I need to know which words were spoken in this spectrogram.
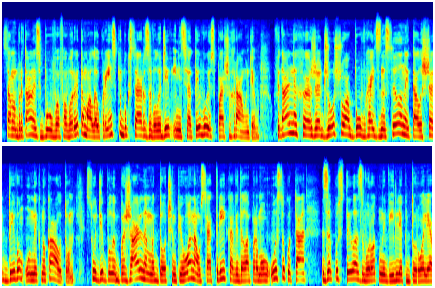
Саме британець був фаворитом, але український боксер заволодів ініціативою з перших раундів. У фінальних е, же Джошуа був геть знесилений та лише дивом уник нокауту. Судді були безжальними до чемпіона. Уся трійка віддала перемогу Усику та запустила зворотний відлік до ролі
